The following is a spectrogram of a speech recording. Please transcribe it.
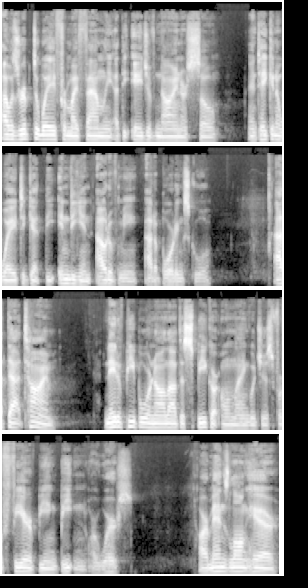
I was ripped away from my family at the age of nine or so and taken away to get the Indian out of me at a boarding school. At that time, Native people were not allowed to speak our own languages for fear of being beaten or worse. Our men's long hair,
